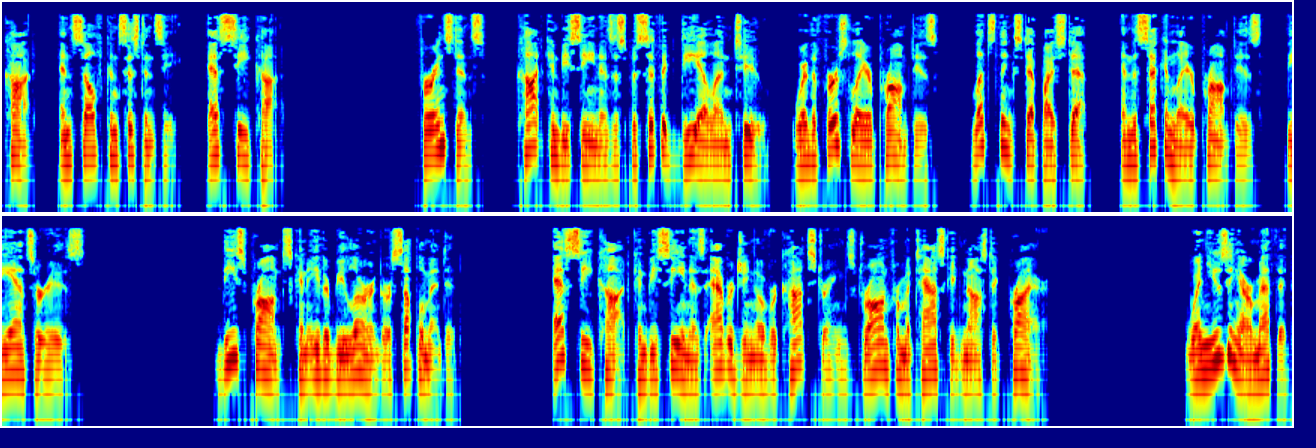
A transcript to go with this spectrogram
COT, and self consistency, SC COT. For instance, COT can be seen as a specific DLN2, where the first layer prompt is Let's think step by step, and the second layer prompt is, the answer is. These prompts can either be learned or supplemented. SC COT can be seen as averaging over COT strings drawn from a task agnostic prior. When using our method,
